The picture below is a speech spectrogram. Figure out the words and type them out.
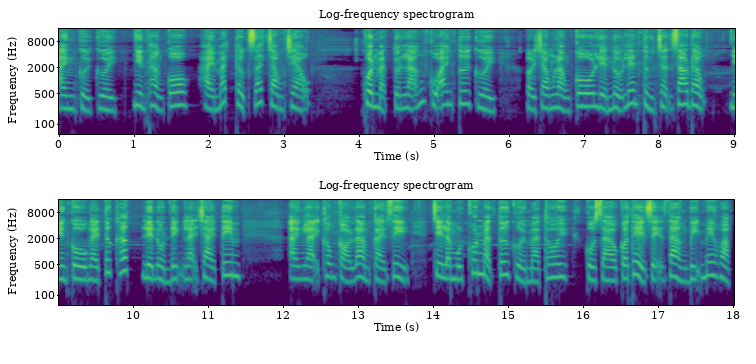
Anh cười cười, nhìn thẳng cô, hai mắt thực rất trong trẻo. Khuôn mặt tuấn lãng của anh tươi cười, ở trong lòng cô liền nổi lên từng trận dao động, nhưng cô ngay tức khắc liền ổn định lại trái tim. Anh lại không có làm cái gì, chỉ là một khuôn mặt tươi cười mà thôi, cô sao có thể dễ dàng bị mê hoặc.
